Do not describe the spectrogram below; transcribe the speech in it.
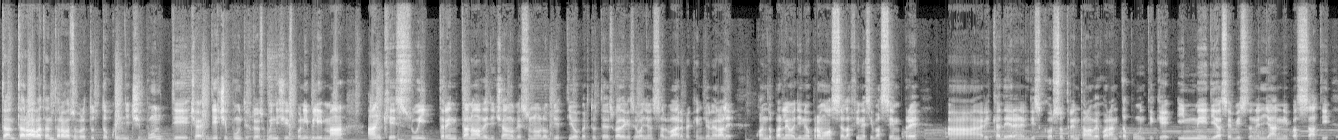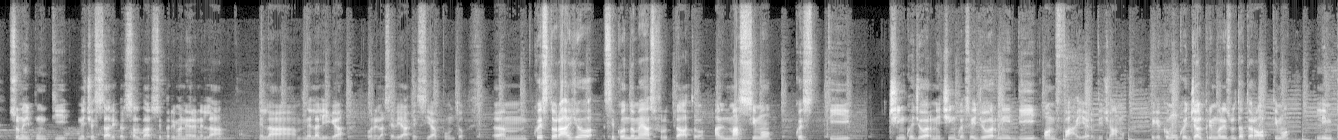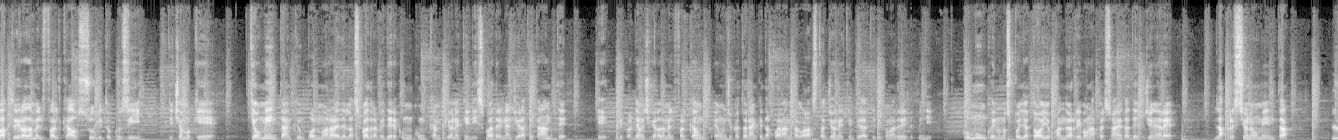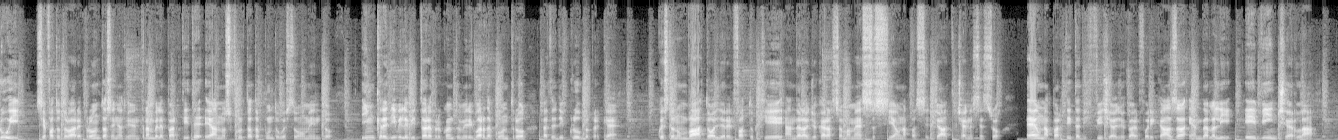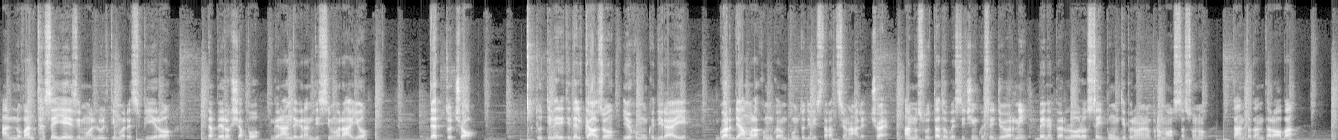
Tanta roba, tanta roba, soprattutto 15 punti, cioè 10 punti, scusa, su 15 disponibili, ma anche sui 39 diciamo che sono l'obiettivo per tutte le squadre che si vogliono salvare, perché in generale quando parliamo di neopromosse alla fine si va sempre a ricadere nel discorso 39-40 punti che in media si è visto negli anni passati sono i punti necessari per salvarsi per rimanere nella, nella, nella Liga o nella Serie A che sia appunto. Um, questo Raggio secondo me ha sfruttato al massimo questi 5 giorni, 5-6 giorni di on fire diciamo, perché comunque già il primo risultato era ottimo, l'impatto di Radamel Falcao subito così diciamo che che aumenta anche un po' il morale della squadra, vedere comunque un campione che di squadre ne ha girate tante e ricordiamoci che Radamel Falcao è un giocatore anche da 40 gol a stagione ai tempi dell'Atletico Madrid, quindi comunque in uno spogliatoio quando arriva una personalità del genere la pressione aumenta. Lui si è fatto trovare pronto, ha segnato in entrambe le partite e hanno sfruttato appunto questo momento. Incredibile vittoria per quanto mi riguarda contro l'Athletic Club perché questo non va a togliere il fatto che andare a giocare a San Mamés sia una passeggiata, cioè nel senso è una partita difficile da giocare fuori casa e andarla lì e vincerla al 96esimo, all'ultimo respiro, davvero chapeau, grande, grandissimo raio. Detto ciò, tutti i meriti del caso, io comunque direi guardiamola comunque da un punto di vista razionale, cioè hanno sfruttato questi 5-6 giorni, bene per loro, 6 punti per un anno promossa sono tanta tanta roba,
